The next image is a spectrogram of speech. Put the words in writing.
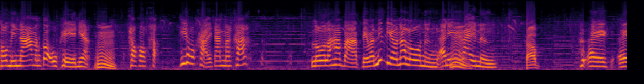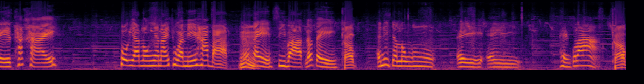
พอมีน้ำมันก็โอเคเนี่ย อืมเท่าเขาขะที่เขาขายกันนะคะ โลละห้าบาท แต่ว่านิดเดียวนะโลหนึ่งอันนี้อืมไร่หนึ่งครับ เออเออถ้าขาย พวกยานงยาไนท์ทุกวันนี้ห้าบาท แล้วแต่สี่บาทแล้วแต่ครับ อันนี้จะลงไอไอแผงกุล่าครับ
